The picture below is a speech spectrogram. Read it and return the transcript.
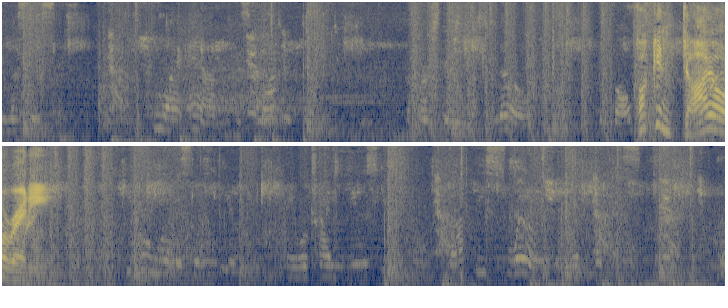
You must listen. Who I am is not important. The first thing you must know, the vault Fucking die already. people will mislead you. They will try to use you. Not be swayed in your purpose. The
